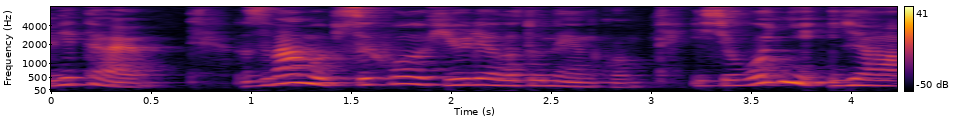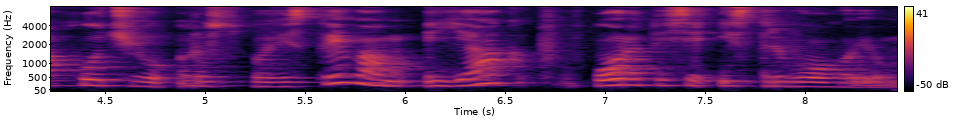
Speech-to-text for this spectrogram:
Вітаю! З вами психолог Юлія Латуненко. І сьогодні я хочу розповісти вам, як впоратися із тривогою.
